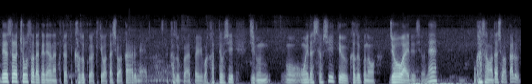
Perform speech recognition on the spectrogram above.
でそれは調査だけではなくて家族が来て私分かるねとかつって家族はやっぱり分かってほしい自分を思い出してほしいっていう家族の情愛ですよね。お母さん私分かるって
